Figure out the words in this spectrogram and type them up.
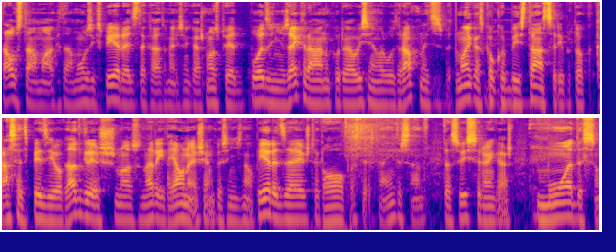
taustāmāk tā mūzikas pieredze. Tā kā tu vienkārši nospied podziņu uz ekrāna, kur jau visiem varbūt ir apnicis, bet man liekas, kaut kur bija stāsts arī par to, ka kasetes piedzīvo atgriešanos, un arī jauniešiem, kas viņus nav pieredzējuši, tā kā, oh, pasties, kā interesanti. Tas viss ir vienkārši modes un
